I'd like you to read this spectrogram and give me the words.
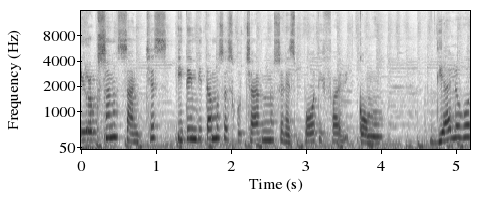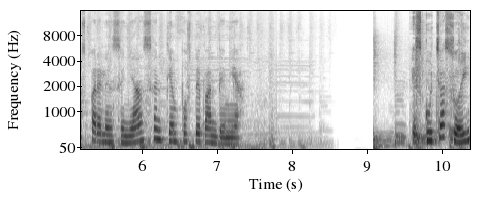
y Roxana Sánchez y te invitamos a escucharnos en Spotify como Diálogos para la enseñanza en tiempos de pandemia. Escuchas hoy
